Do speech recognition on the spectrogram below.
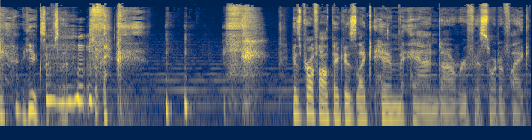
he accepts it. His profile pic is like him and uh, Rufus, sort of like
